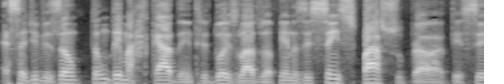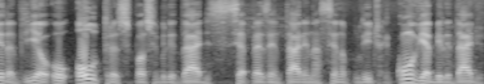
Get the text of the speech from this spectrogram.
essa divisão tão demarcada entre dois lados apenas e sem espaço para a terceira via ou outras possibilidades se apresentarem na cena política com viabilidade?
